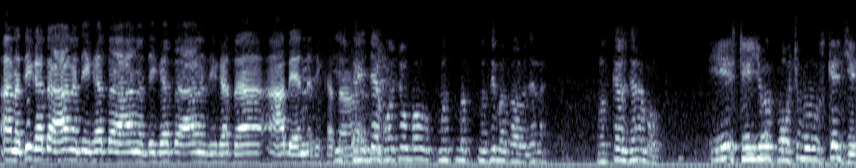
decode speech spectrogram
આ નથી ખાતા આ નથી ખાતા આ નથી ખાતા આ નથી ખાતા આ બેન નથી ખાતા. પહોંચવું બહુ મુસીબત મુસીબત વાળું છે ને? મુશ્કેલ છે ને બહુ? એ સ્ટેજ ઉપર પહોંચવું બહુ મુશ્કેલ છે.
